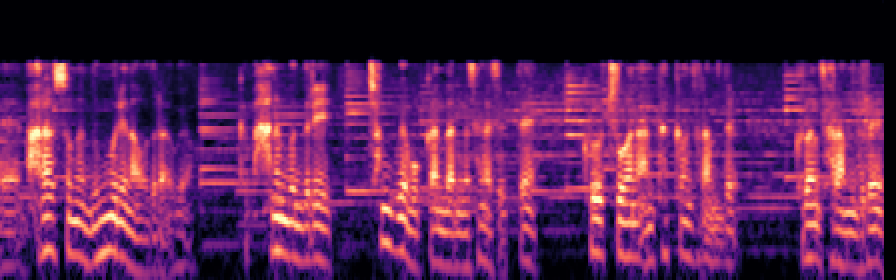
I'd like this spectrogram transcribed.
예, 말할 수 없는 눈물이 나오더라고요. 그 많은 분들이 천국에 못 간다는 걸 생각했을 때그 죽어가는 안타까운 사람들, 그런 사람들을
